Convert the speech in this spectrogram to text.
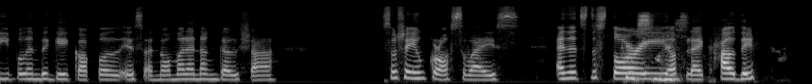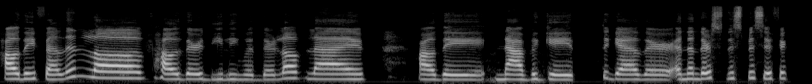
people in the gay couple is ano manananggal siya. So siya yung crosswise. And it's the story of Crosswise. like how they how they fell in love, how they're dealing with their love life, how they navigate together. And then there's this specific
